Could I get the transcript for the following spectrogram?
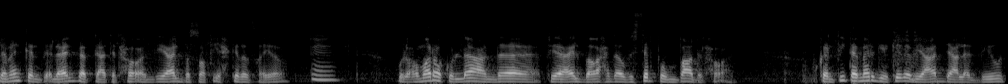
زمان كانت العلبة بتاعت الحقن دي علبة صفيح كده صغيرة مم. والعمارة كلها عندها فيها علبة واحدة وبيستلفوا من بعض الحقن وكان في تمرجي كده بيعدي على البيوت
